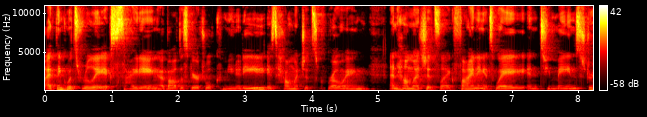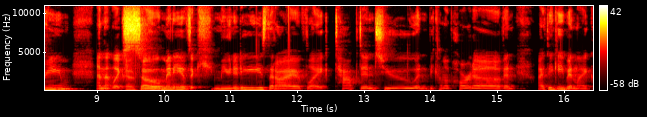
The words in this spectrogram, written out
i think what's really exciting about the spiritual community is how much it's growing and how much it's like finding its way into mainstream and that like yes. so many of the communities that i've like tapped into and become a part of and i think even like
